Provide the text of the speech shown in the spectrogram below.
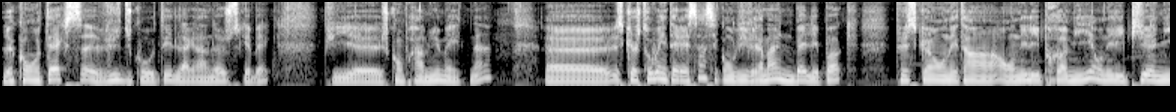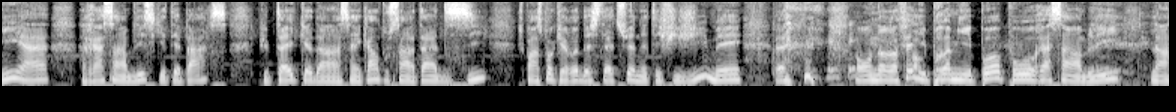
le contexte euh, vu du côté de la Grande Loge du Québec. Puis euh, je comprends mieux maintenant. Euh, ce que je trouve intéressant, c'est qu'on vit vraiment une belle époque, puisqu'on est, en, on est les premiers, on est les pionniers à rassembler ce qui est éparse. Puis peut-être que dans 50 ou 100 ans d'ici, je pense pas qu'il y aura de statut à notre effigie, mais euh, on aura fait les premiers pas pour rassembler l'ensemble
